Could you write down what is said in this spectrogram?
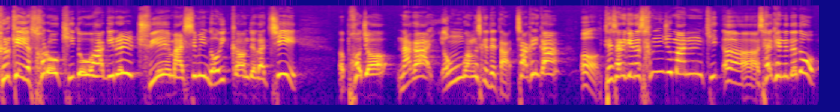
그렇게 서로 기도하기를 주의 말씀이 너희 가운데 같이 어, 퍼져 나가 영광스럽게 됐다. 자, 그러니까 어, 대사로교회는 3주만 기, 어, 사역했는데도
